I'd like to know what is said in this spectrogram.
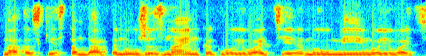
натовские стандарты, мы уже знаем, как воевать, мы умеем воевать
